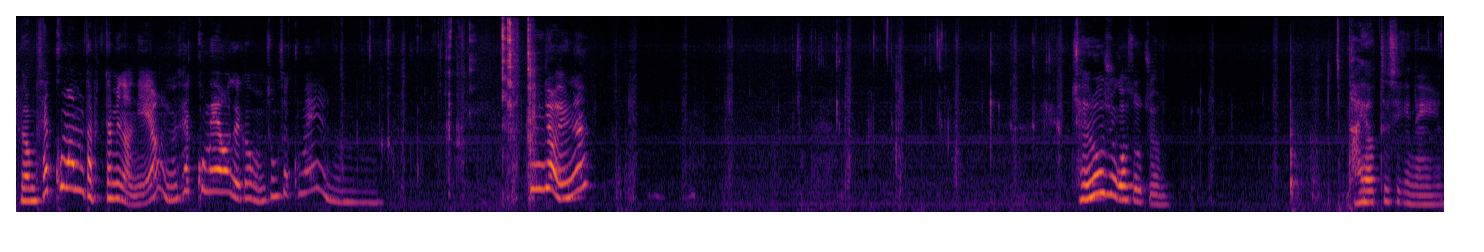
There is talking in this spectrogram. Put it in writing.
그럼 새콤하면 다 비타민 아니에요? 이거 새콤해요. 제가 엄청 새콤해. 음. 심지어 얘는 제로 슈거 소주. 다이어트식이네.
